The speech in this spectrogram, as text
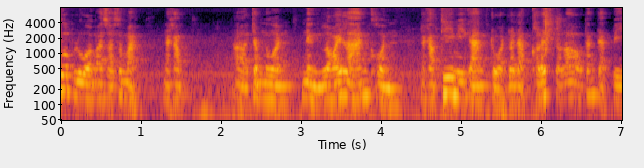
รวบรวมอาสาสมัครนะครับจำนวน 100 ล้านคนนะครับที่มีการตรวจระดับคอเลสเตอรอลตั้งแต่ปี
